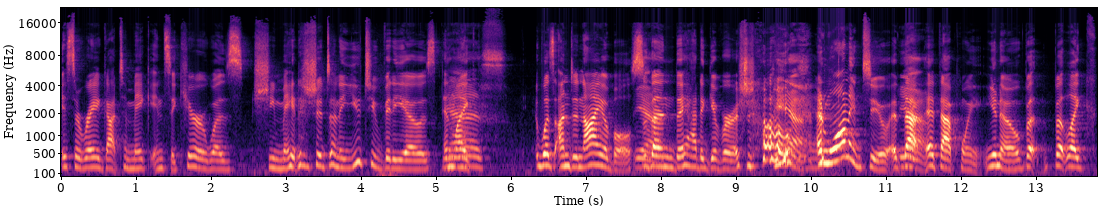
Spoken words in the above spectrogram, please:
Issa Rae got to make Insecure was she made a shit ton of YouTube videos and like yes. it was undeniable. So then they had to give her a show Yeah. and wanted to at that at that point, you know. But but like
